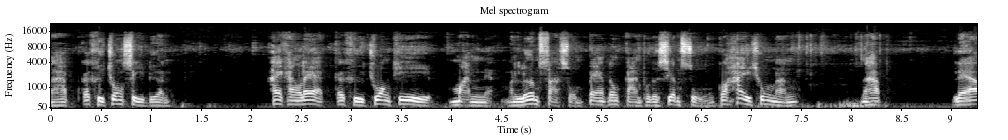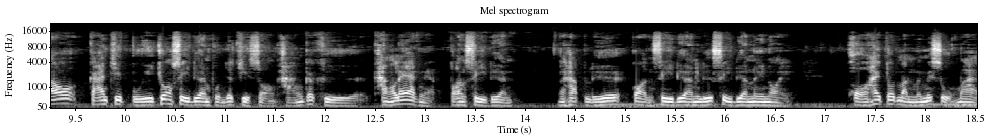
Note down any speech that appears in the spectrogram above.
นะครับ ก็คือช่วง 4 เดือน ให้ครั้งแรกก็คือช่วงที่มันเนี่ยมันเริ่มสะสมแป้งต้องการโพแทสเซียมสูงก็ให้ช่วงนั้นนะครับ แล้วการฉีดปุ๋ยช่วง 4 เดือน ผมจะฉีด 2 ครั้งก็คือ ครั้งแรกเนี่ยตอน 4 เดือนนะครับ หรือก่อน 4 เดือนหรือ 4 เดือนหน่อยๆพอให้ต้นมันมันไม่สูงมาก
